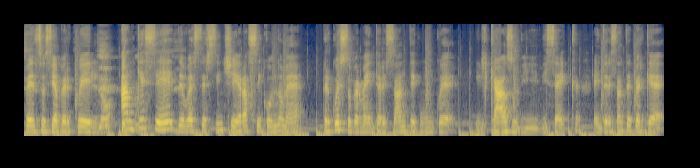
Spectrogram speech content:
penso sia per quello. Anche se devo essere sincera, secondo me, per questo per me è interessante comunque il caso di, di Sec. È interessante perché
